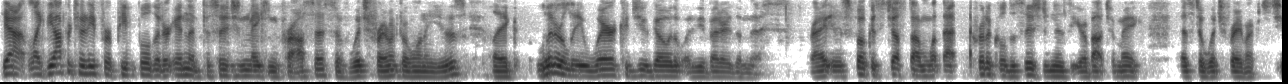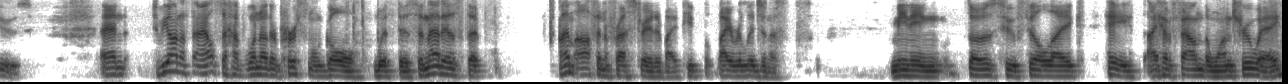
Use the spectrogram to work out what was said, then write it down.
Yeah. Like the opportunity for people that are in the decision making process of which framework do I want to use, like literally, where could you go that would be better than this? Right? Is focused just on what that critical decision is that you're about to make as to which framework to choose. And to be honest, I also have one other personal goal with this, and that is that I'm often frustrated by people, by religionists, meaning those who feel like, hey, I have found the one true way.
